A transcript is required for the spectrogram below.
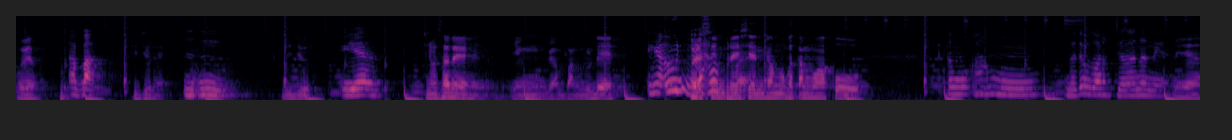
Will, Apa? jujur ya, Mm-mm. jujur. Iya. Nggak usah deh, yang gampang dulu deh. Ya udah. First apa? impression kamu ketemu aku. Ketemu kamu. Berarti waktu anak jalanan ya? Iya,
